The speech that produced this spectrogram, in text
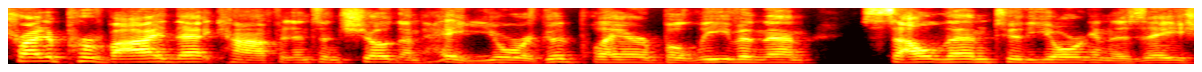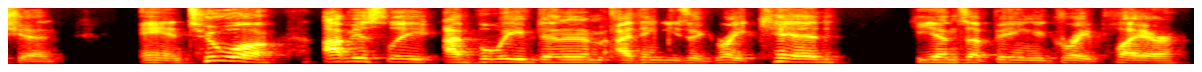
try to provide that confidence and show them, hey, you're a good player, believe in them, sell them to the organization. And Tua, obviously, I believed in him. I think he's a great kid. He ends up being a great player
